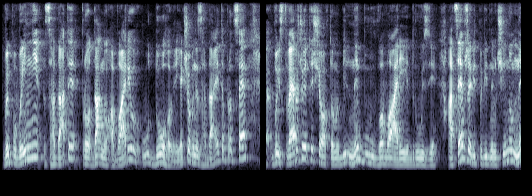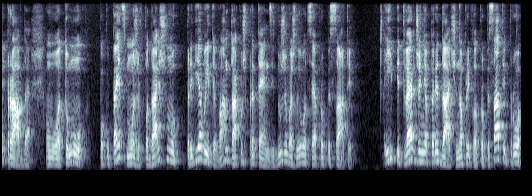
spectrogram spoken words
ви повинні згадати про дану аварію у договорі. Якщо ви не згадаєте про це, ви стверджуєте, що автомобіль не був в аварії, друзі. А це вже відповідним чином неправда. От тому. Покупець може в подальшому пред'явити вам також претензії. Дуже важливо це прописати. І підтвердження передачі, наприклад, прописати про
